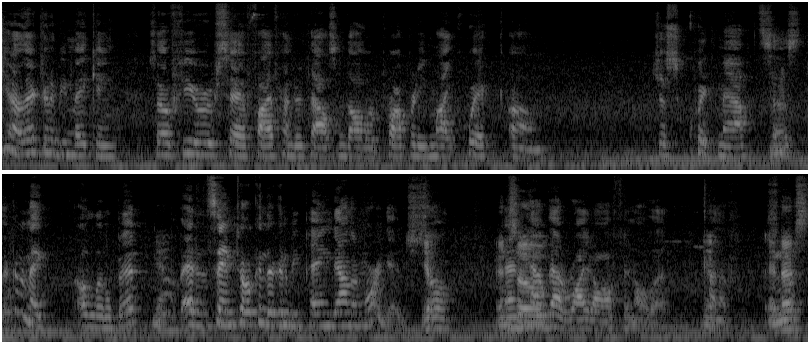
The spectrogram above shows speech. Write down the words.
you know, they're going to be making So if you say a five hundred thousand dollar property, my quick, um, just quick math says they're gonna make a little bit. Mm-hmm. Yeah. At the same token, they're gonna be paying down their mortgage, Yep. so, And and so- have that write-off and all that Yeah. kind of. And that's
